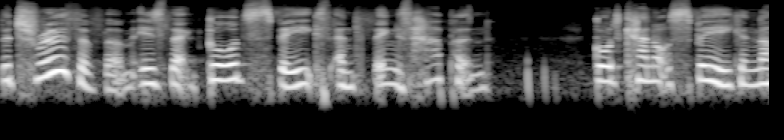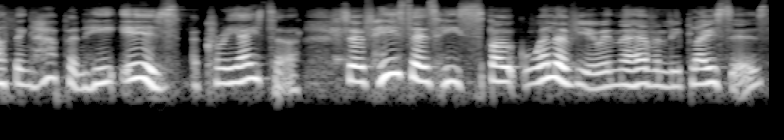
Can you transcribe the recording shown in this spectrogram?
The truth of them is that God speaks and things happen. God cannot speak and nothing happen. He is a creator. So if he says he spoke well of you in the heavenly places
